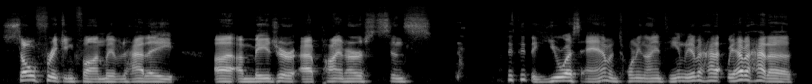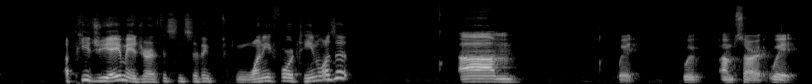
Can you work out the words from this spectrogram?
so freaking fun. We haven't had a uh, a major at Pinehurst since I think the U.S. Am in 2019. We haven't had we haven't had a a PGA major since I think 2014. Was it? um, wait, wait. I'm sorry. Wait.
